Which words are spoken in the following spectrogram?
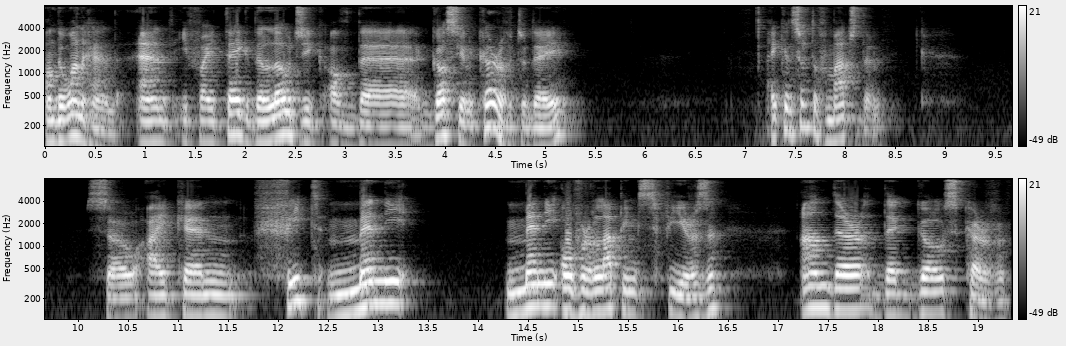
on the one hand, and if I take the logic of the Gaussian curve today, I can sort of match them. So I can fit many, many overlapping spheres under the Gauss curve.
